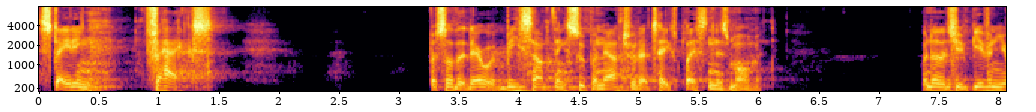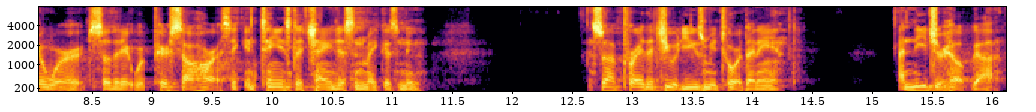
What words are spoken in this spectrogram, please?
stating facts, but so that there would be something supernatural that takes place in this moment. We know that you've given your word so that it would pierce our hearts. It continues to change us and make us new. And so I pray that you would use me toward that end. I need your help, God.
